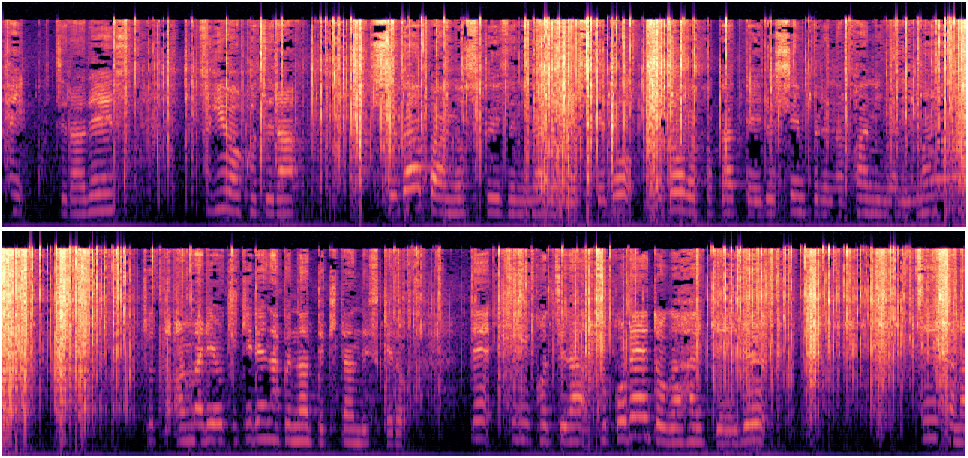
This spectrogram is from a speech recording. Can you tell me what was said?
はいこちらです。次はこちら。シュガーパンのスクイーズになるんですけど砂糖がかかっているシンプルなパンになります。ちょっとあんまり置ききれなくなってきたんですけど。で次こちら。チョコレートが入っている小さな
